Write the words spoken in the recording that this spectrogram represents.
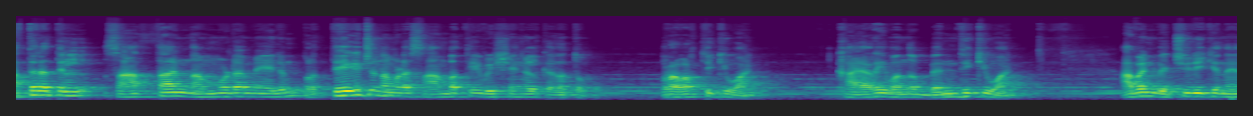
അത്തരത്തിൽ സാത്താൻ നമ്മുടെ മേലും പ്രത്യേകിച്ച് നമ്മുടെ സാമ്പത്തിക വിഷയങ്ങൾക്കകത്തും പ്രവർത്തിക്കുവാൻ കയറി വന്ന് ബന്ധിക്കുവാൻ അവൻ വെച്ചിരിക്കുന്ന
